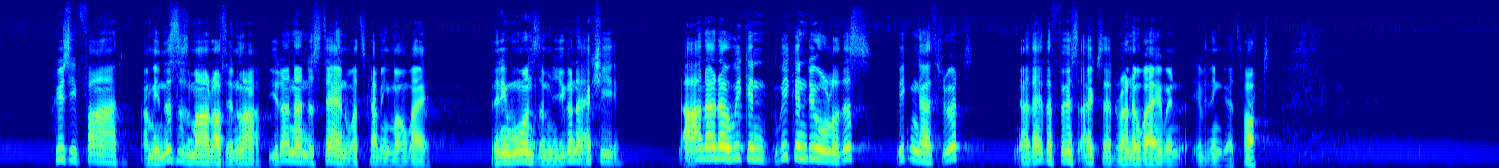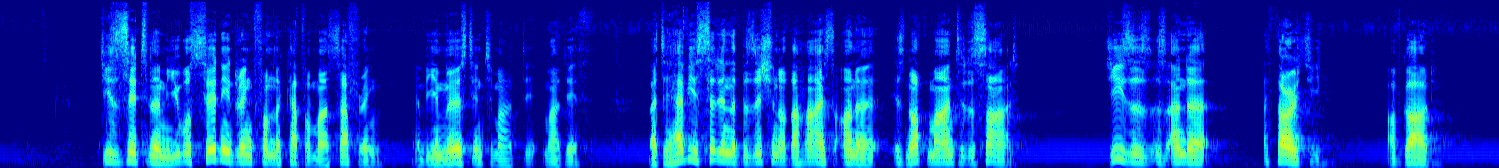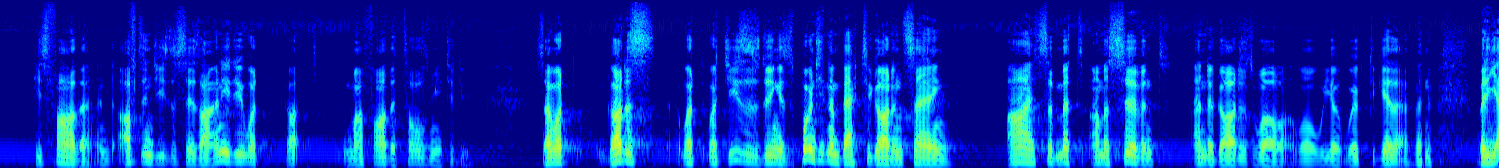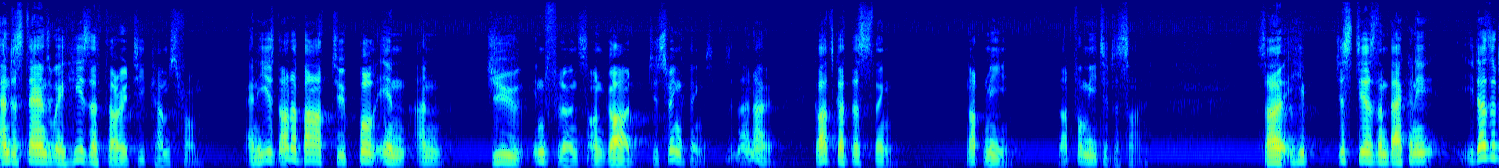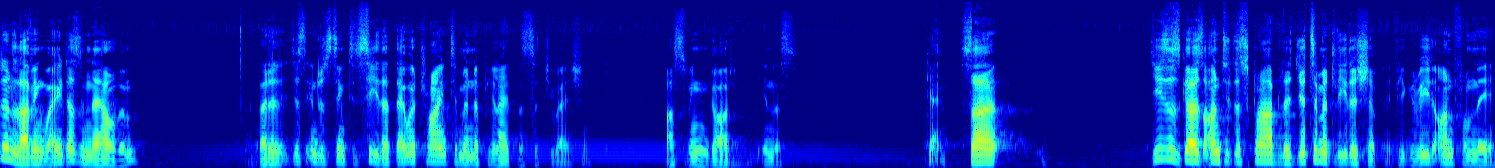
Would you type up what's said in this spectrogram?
crucified. I mean, this is my lot in life. You don't understand what's coming my way. Then he warns them, You're going to actually, no, no, no, we can, we can do all of this. We can go through it. You know, they're the first oaks that run away when everything gets hot. Jesus said to them, You will certainly drink from the cup of my suffering and be immersed into my, de- my death. But to have you sit in the position of the highest honor is not mine to decide. Jesus is under authority of God, his Father. And often Jesus says, I only do what God, my Father tells me to do. So what God is, what, what Jesus is doing is pointing them back to God and saying, I submit, I'm a servant under God as well. Well, we work together. but he understands where his authority comes from. And he's not about to pull in undue influence on God to swing things. He says, no, no. God's got this thing, not me. Not for me to decide. So he just steers them back, and he, he does it in a loving way. He doesn't nail them. But it's just interesting to see that they were trying to manipulate the situation by swinging God in this. Okay, so Jesus goes on to describe legitimate leadership, if you could read on from there,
